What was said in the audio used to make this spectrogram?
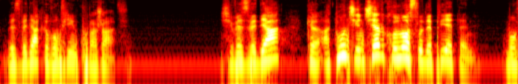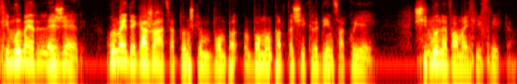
veți vedea că vom fi încurajați. Și veți vedea că atunci în cercul nostru de prieteni vom fi mult mai lejeri, mult mai degajați atunci când vom, vom împărtăși credința cu ei. Și nu ne va mai fi frică.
